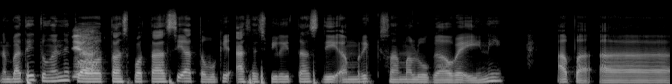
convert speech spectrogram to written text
Nah, berarti hitungannya ya kalau transportasi atau mungkin aksesibilitas di Amerika selama lu gawe ini apa eh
